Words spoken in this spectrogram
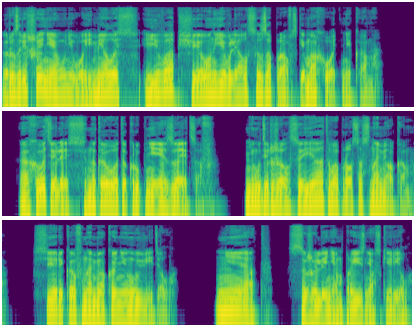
Разрешение у него имелось, и вообще он являлся заправским охотником. Охотились на кого-то крупнее зайцев. Не удержался я от вопроса с намеком. Сериков намека не увидел. «Нет», — с сожалением произнес Кирилл,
